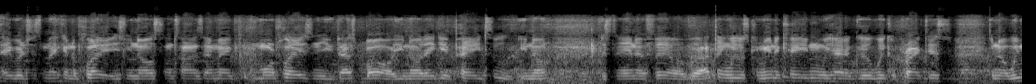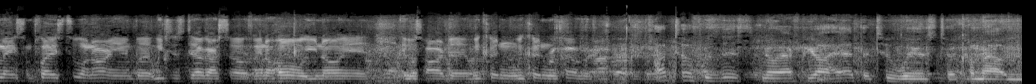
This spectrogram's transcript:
they were just making the plays. You know, sometimes they make more plays than you. That's ball. You know, they get paid too. You know, it's the NFL. But I think we was communicating. We had a good week of practice. You know, we made some plays too on our end, but we just dug ourselves in a hole. You know, and it was hard to. We couldn't. We couldn't recover. How tough was this? You know, after y'all had the two wins to come out and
